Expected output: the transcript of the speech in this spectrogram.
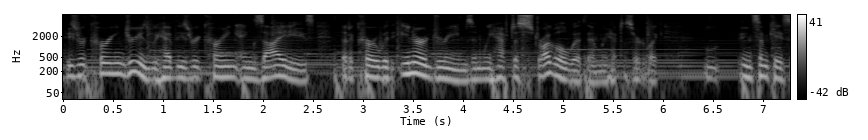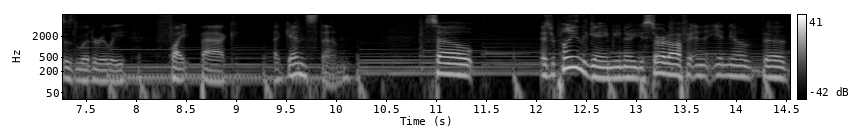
these recurring dreams. We have these recurring anxieties that occur within our dreams, and we have to struggle with them. We have to sort of like in some cases, literally fight back against them. So, as you're playing the game, you know you start off, and you know the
